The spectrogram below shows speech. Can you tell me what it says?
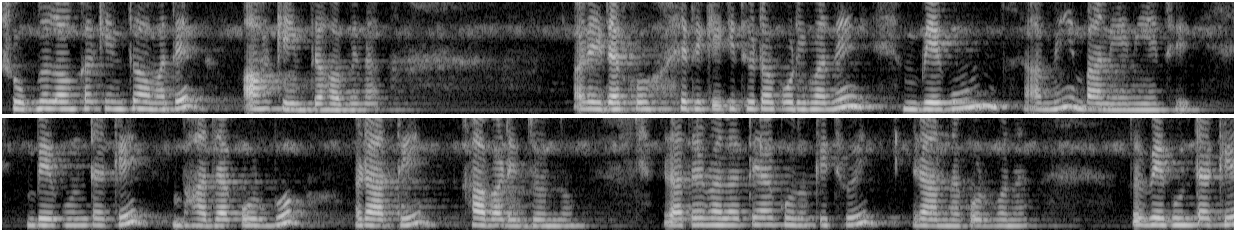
শুকনো লঙ্কা কিন্তু আমাদের আর কিনতে হবে না। আর এই দেখো, এদিকে কিছুটা পরিমাণে বেগুন আমি বানিয়ে নিয়েছি। বেগুনটাকে ভাজা করব রাতে খাবারের জন্য। রাতের বেলাতে আর কোনো কিছুই রান্না করব না। তো বেগুনটাকে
